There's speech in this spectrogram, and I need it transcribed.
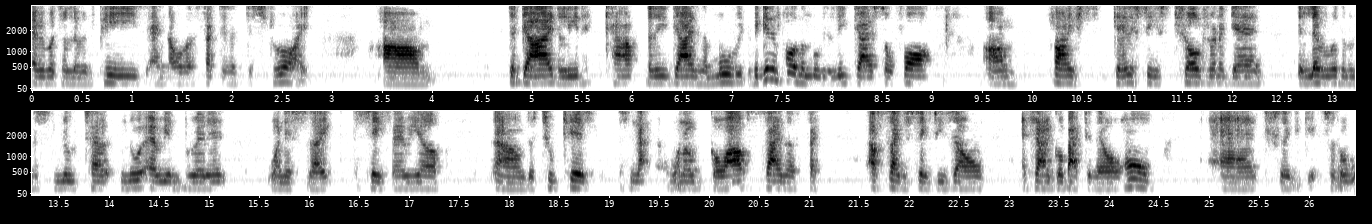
everybody can live in peace and all the affected are destroyed. Um, the guy, the lead the lead guy in the movie, the beginning part of the movie, the lead guy so far, um, finally getting to see his children again. They live with him in this new new area in Britain when it's like the safe area. Um, the two kids want to go outside the outside the safety zone and try to go back to their own home. And so, get, so, the,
